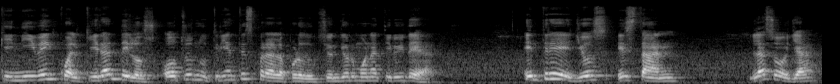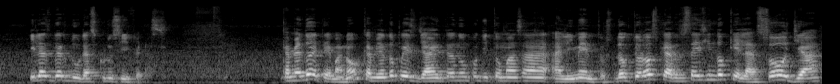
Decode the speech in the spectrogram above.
que inhiben cualquiera de los otros nutrientes para la producción de hormona tiroidea. Entre ellos están la soya y las verduras crucíferas. Cambiando de tema, ¿no? Cambiando pues ya entrando un poquito más a alimentos. Doctor Oscar, usted está diciendo que la soya,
